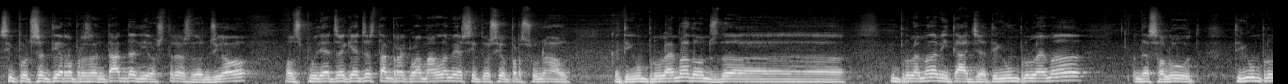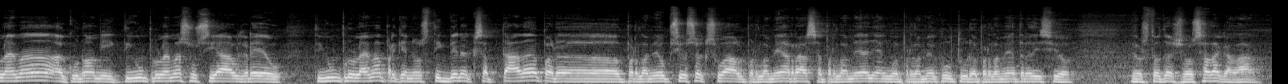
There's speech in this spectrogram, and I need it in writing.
s'hi pot sentir representat de dir, ostres, doncs jo, els pollets aquests estan reclamant la meva situació personal, que tinc un problema doncs de... un problema d'habitatge, tinc un problema de salut, tinc un problema econòmic, tinc un problema social greu, tinc un problema perquè no estic ben acceptada per, uh, per la meva opció sexual, per la meva raça, per la meva llengua, per la meva cultura, per la meva tradició. Llavors tot això s'ha d'acabar.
